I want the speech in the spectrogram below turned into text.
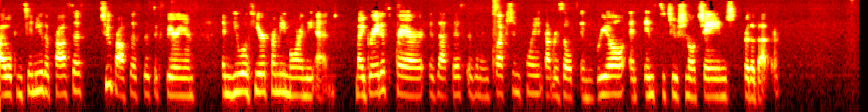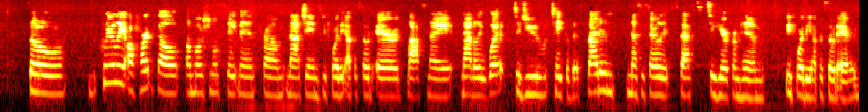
I will continue the process to process this experience, and you will hear from me more in the end. My greatest prayer is that this is an inflection point that results in real and institutional change for the better. So, clearly, a heartfelt, emotional statement from Matt James before the episode aired last night. Natalie, what did you take of this? I didn't necessarily expect to hear from him before the episode aired.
